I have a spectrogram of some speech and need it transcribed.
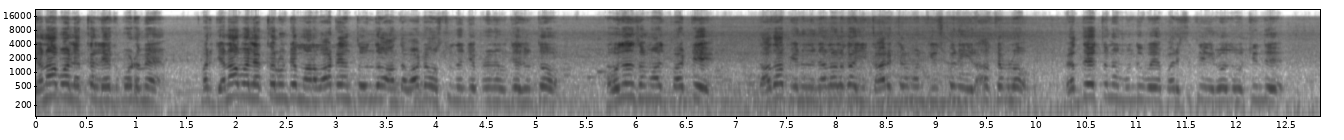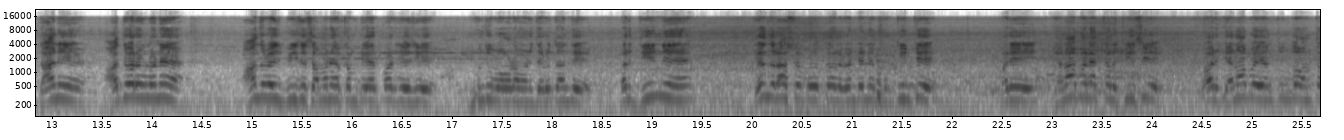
జనాభా లెక్కలు లేకపోవడమే. మరి జనాభా లెక్కలు ఉంటే మన వాటా ఎంత ఉందో అంత వాటా వస్తుందని చెప్పిన ఉద్దేశంతో బహుజన సమాజ్ పార్టీ దాదాపు ఎనిమిది నెలలుగా ఈ కార్యక్రమాన్ని తీసుకొని ఈ రాష్ట్రంలో పెద్ద ఎత్తున ముందుకు పోయే పరిస్థితి ఈరోజు వచ్చింది. దాని ఆధ్వర్యంలోనే ఆంధ్రప్రదేశ్ బీసీ సమన్వయ కమిటీ ఏర్పాటు చేసి ముందుకు పోవడం అనేది జరుగుతుంది. మరి దీన్ని కేంద్ర రాష్ట్ర ప్రభుత్వాలు వెంటనే గుర్తించి మరి జనాభా లెక్కలు తీసి వారి జనాభా ఎంత ఉందో అంత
